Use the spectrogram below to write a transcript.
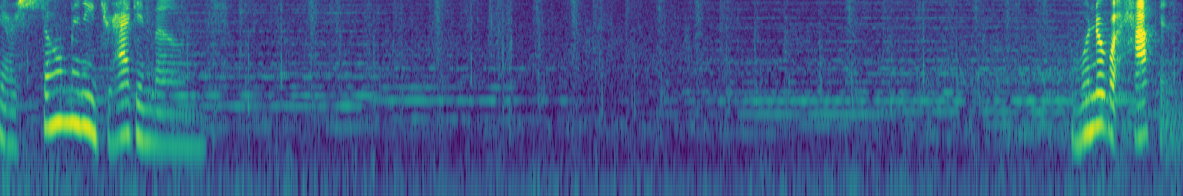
There are so many dragon bones. I wonder what happened.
